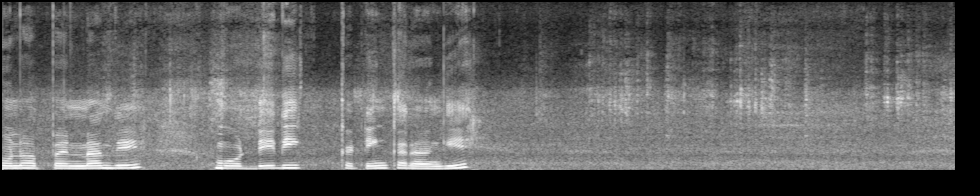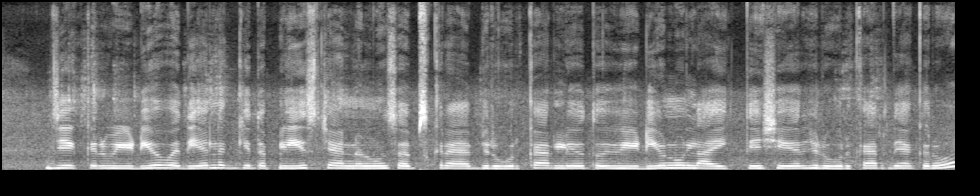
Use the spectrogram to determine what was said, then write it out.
ਹੁਣ ਆਪਾਂ ਇਹਨਾਂ ਦੇ ਮੋਢੇ ਦੀ ਕਟਿੰਗ ਕਰਾਂਗੇ। ਜੇਕਰ ਵੀਡੀਓ ਵਧੀਆ ਲੱਗੇ ਤਾਂ ਪਲੀਜ਼ ਚੈਨਲ ਨੂੰ ਸਬਸਕ੍ਰਾਈਬ ਜ਼ਰੂਰ ਕਰ ਲਿਓ ਤੇ ਵੀਡੀਓ ਨੂੰ ਲਾਈਕ ਤੇ ਸ਼ੇਅਰ ਜ਼ਰੂਰ ਕਰ ਦਿਆ ਕਰੋ।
